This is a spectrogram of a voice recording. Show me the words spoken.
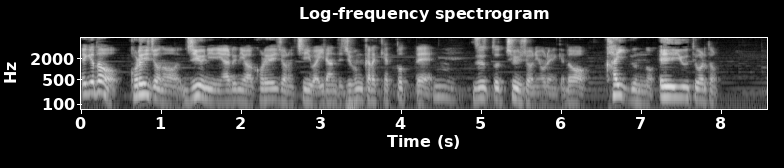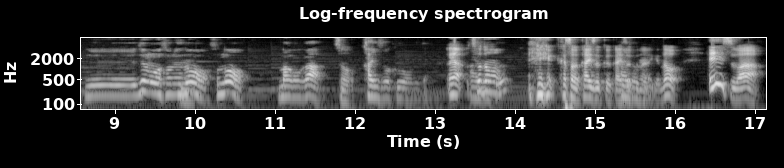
おうやけど、これ以上の自由にやるにはこれ以上の地位はいらんって自分から蹴っとって、うん。ずっと中将におるんやけど、海軍の英雄って言われたの。えー、でもそれの、その孫がそ。海賊王みたいうな。いや、その、そう、海賊、海賊なんだけど、エースは、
